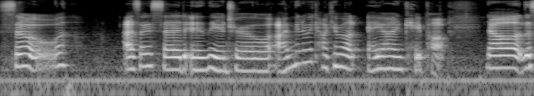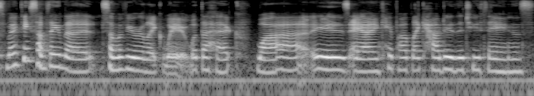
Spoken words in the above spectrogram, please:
so as I said in the intro, I'm going to be talking about AI and K pop. Now, this might be something that some of you are like, wait, what the heck? Why is AI and K pop like, how do the two things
